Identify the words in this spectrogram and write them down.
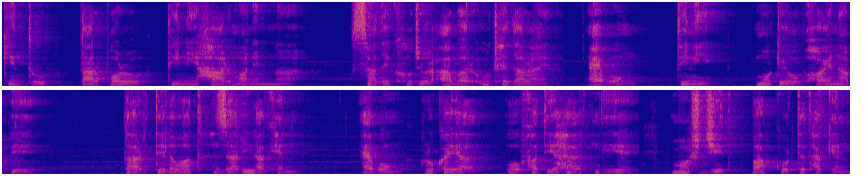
কিন্তু তারপরও তিনি হার মানেন না। সাদেক হুজুর আবার উঠে দাঁড়ায় এবং তিনি মোটেও ভয় না পেয়ে তার তেলাওয়াত জারি রাখেন এবং রোকাইয়া ও ফাতিহা দিয়ে মসজিদ পাক করতে থাকেন।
